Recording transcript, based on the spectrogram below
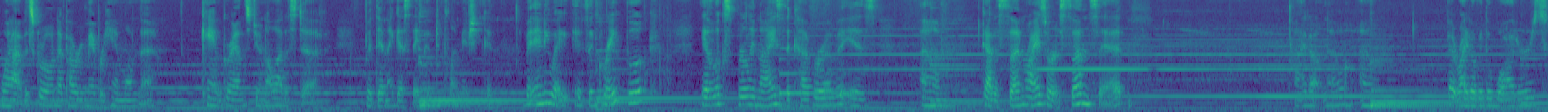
when I was growing up. I remember him on the campgrounds doing a lot of stuff. But then I guess they moved to Flint, Michigan. But anyway, it's a great book. It looks really nice. The cover of it is um, got a sunrise or a sunset. I don't know, um, but right over the waters.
